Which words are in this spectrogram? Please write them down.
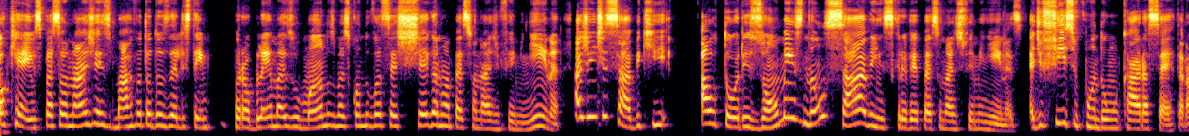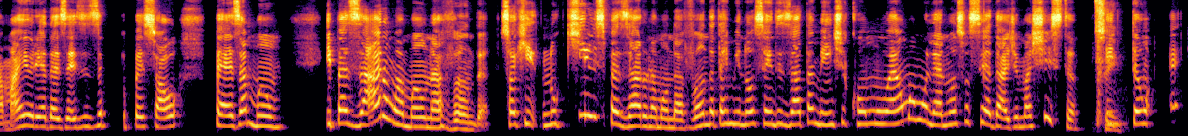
ok, os personagens Marvel, todos eles têm problemas humanos, mas quando você chega numa personagem feminina, a gente sabe que autores homens não sabem escrever personagens femininas. É difícil quando um cara acerta. Na maioria das vezes, o pessoal pesa a mão. E pesaram a mão na Wanda. Só que no que eles pesaram na mão da Wanda terminou sendo exatamente como é uma mulher numa sociedade machista. Sim. Então, é,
